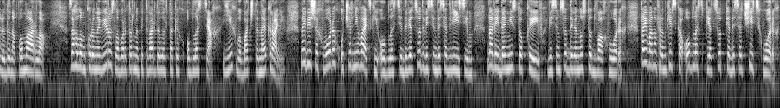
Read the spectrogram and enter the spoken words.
людина померла. Загалом коронавірус лабораторно підтвердили в таких областях. Їх ви бачите на екрані. Найбільше хворих у Чернівецькій області 988. Далі йде місто Київ 892 хворих. Та Івано-Франківська область 556 хворих.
